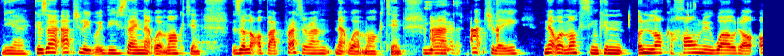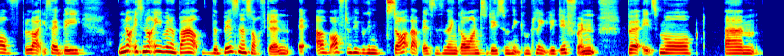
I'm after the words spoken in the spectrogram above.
Yeah, because actually, with you saying network marketing, there's a lot of bad press around network marketing, Yeah. and actually, network marketing can unlock a whole new world of, of, like you said, the not. It's not even about the business. Often, It- often people can start that business and then go on to do something completely different. But it's more um,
